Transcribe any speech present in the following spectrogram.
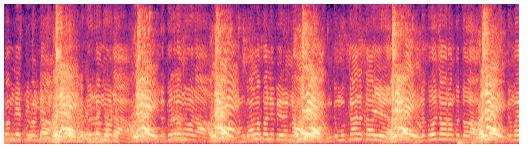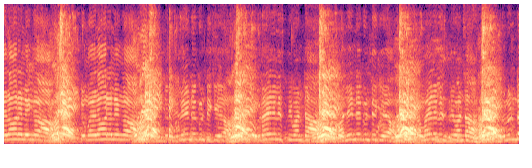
జపం చేస్తేవంట గుర్రమోడ. ఇలా పీరన్న ఇంక ముక్కాల తాయి. ఇలా పోచవరంపుతో. ఇటు మైలారలింగ. ఇటు మైలారలింగ. ఇల్లీని గుంటికి. ఉడై ఇస్తివంట అల్లీని గుంటికి. ఉమై ఇస్తివంట ఉలుండ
